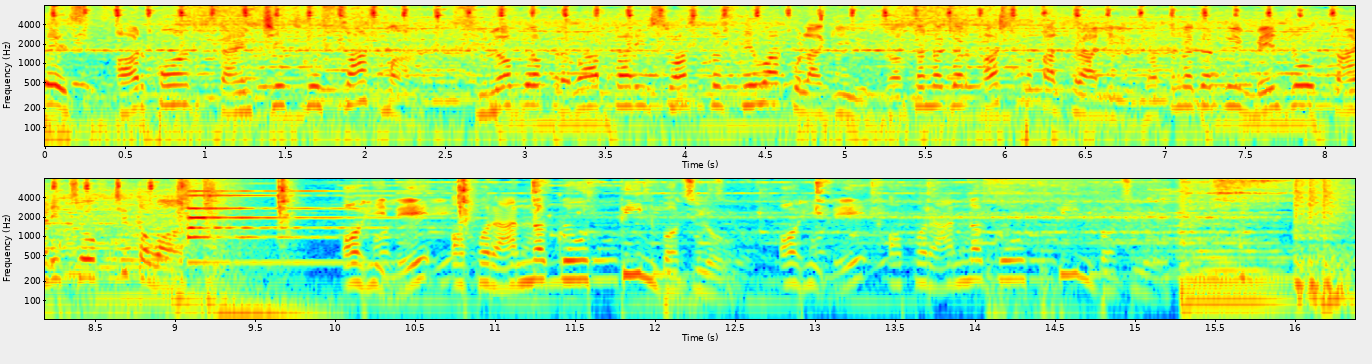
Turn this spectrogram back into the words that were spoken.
यस अर्पण time चेकको साथमा सुलभ र प्रभावकारी स्वास्थ्य सेवाको लागि रत्नगर अस्पताल प्राली रत्नगर दुई मेन रोड चाँडी चोक चितवन। अहिले अपरान्नको तिन बज्यो। अहिले अपरान्नको तिन बज्यो।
